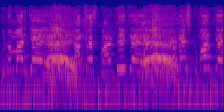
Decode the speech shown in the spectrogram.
कुटा के कांग्रेस पार्टी के रमेश कुमार के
